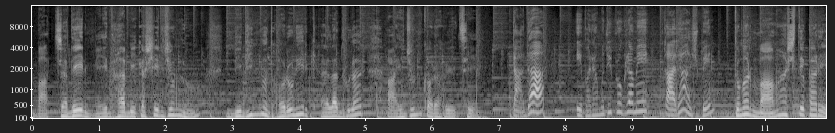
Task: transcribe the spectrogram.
বাচ্চাদের মেধা বিকাশের জন্য বিভিন্ন ধরনের খেলাধুলার আয়োজন করা হয়েছে। দাদা এবার আমাদের প্রোগ্রামে কারা আসবেন? তোমার মামা আসতে পারে।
